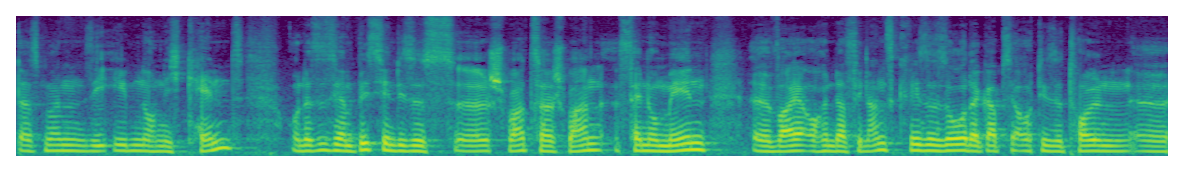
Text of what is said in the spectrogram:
dass man sie eben noch nicht kennt. Und das ist ja ein bisschen dieses äh, schwarzer Schwan-Phänomen. Äh, war ja auch in der Finanzkrise so. Da gab es ja auch diese tollen äh,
